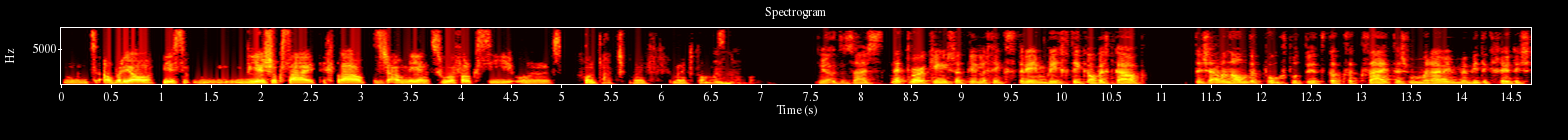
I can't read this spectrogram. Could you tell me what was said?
Und, aber ja, wie, es, wie schon gesagt, ich glaube, es war auch mehr ein Zufall gewesen und Kontakt mit, mit Thomas. Mhm. Ja, das heißt, Networking ist natürlich extrem wichtig, aber ich glaube, das ist auch ein anderer Punkt, den du jetzt gerade gesagt hast, wo man auch immer wieder gehört, ist,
